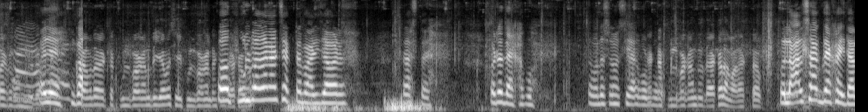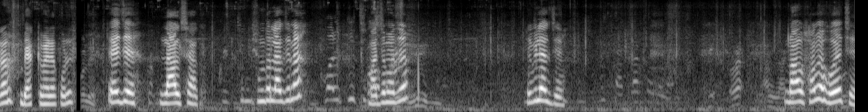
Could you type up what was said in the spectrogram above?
থাকো বন্ধুরা ওই যে আমরা একটা ফুল বাগান দিয়ে যাব সেই ফুল বাগানটা ও ফুল বাগান আছে একটা বাড়ি যাওয়ার রাস্তায়। ওটা দেখাবো। তোমাদের সঙ্গে শেয়ার করব। ফুল বাগান তো দেখালাম আর একটা ও লাল শাক দেখাই তারা ব্যাক ক্যামেরা করে। এই যে লাল শাক। সুন্দর লাগছে না? মাঝে মাঝে। হেবি লাগছে? না সবে হয়েছে।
